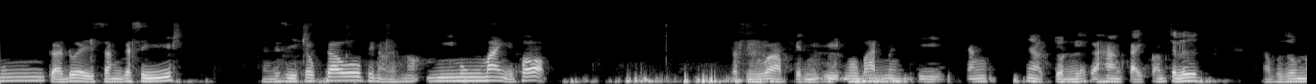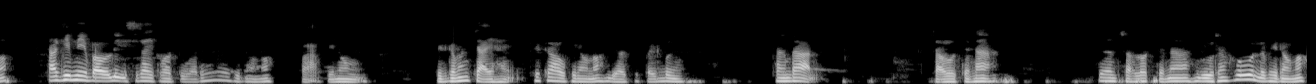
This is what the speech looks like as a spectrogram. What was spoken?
มุงก็ด้วยสังกะสีสังกะสีเก่าๆพี่น้องเนาะมีมุงไม้พร้อมก็ถือว่าเป็นอีกหมู่บ้านหนึ่งที่ยังยากจนและก็ห่างไกลความเจริญท่านผู้ชมเนาะ ถ้าคลิปนี้เบาลีสิได้ขอตัวเด้อพี่น้องเนาะฝากพี่น้อง เป็นกำลังใจให้คือเก่าพี่น้องเนาะเดี๋ยวจะไปเบิ่งทางด้าน สาวรจนาเพื่อนสาวรจนาอยู่ทั้งคู่เลยพี่น้องเนาะ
